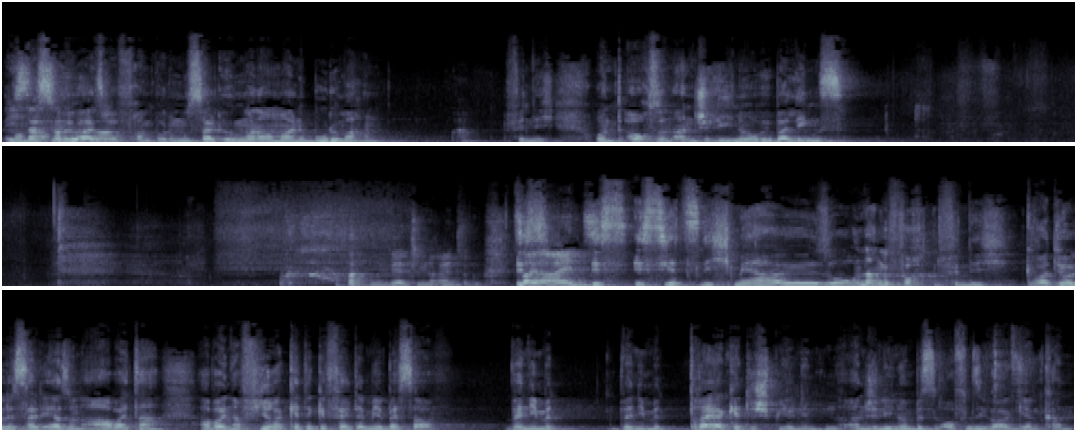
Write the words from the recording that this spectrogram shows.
Ich noch ein bisschen höher als bei Frankfurt. Du musst halt irgendwann auch mal eine Bude machen. Finde ich. Und auch so ein Angelino über links. Wir werden schon wieder reintippen. Ist, 2-1. ist, ist jetzt nicht mehr äh, so unangefochten, finde ich. Guardiol ist halt eher so ein Arbeiter, aber in der Viererkette gefällt er mir besser. Wenn die mit, wenn die mit Dreierkette spielen, hinten Angelino ein bisschen offensiver agieren kann.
